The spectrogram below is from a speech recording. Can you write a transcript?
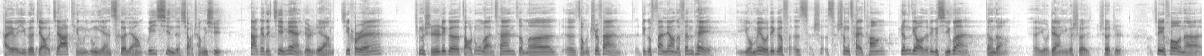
还有一个叫家庭用盐测量微信的小程序。大概的界面就是这样，几口人。平时这个早中晚餐怎么呃怎么吃饭？这个饭量的分配有没有这个呃剩剩菜汤扔掉的这个习惯等等？呃，有这样一个设设置。最后呢，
